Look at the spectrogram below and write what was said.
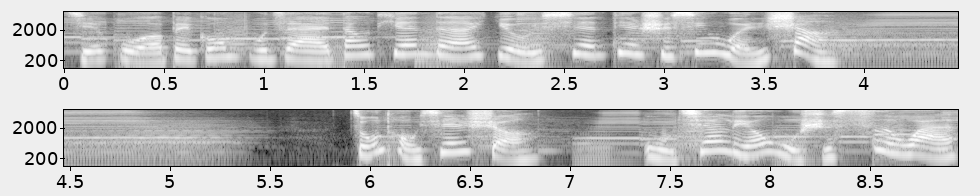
结果被公布在当天的有线电视新闻上。总统先生，五千零五十四万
